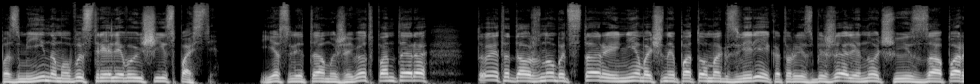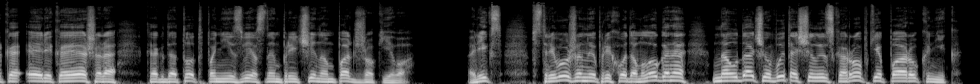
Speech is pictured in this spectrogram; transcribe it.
по-змеиному выстреливающий из пасти. Если там и живет пантера, то это должно быть старый немощный потомок зверей, которые сбежали ночью из зоопарка Эрика Эшера, когда тот по неизвестным причинам поджег его. Рикс, встревоженный приходом Логана, на удачу вытащил из коробки пару книг.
